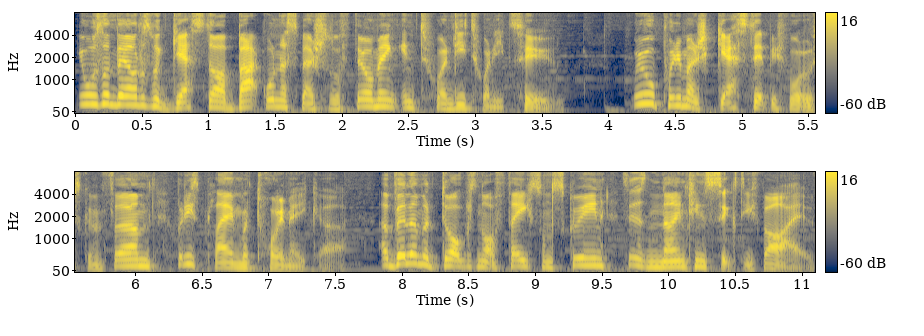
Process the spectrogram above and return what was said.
He was unveiled as a guest star back when the specials were filming in 2022. We all pretty much guessed it before it was confirmed, but he's playing the Toymaker, a villain the Doctor's not faced on screen since 1965.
